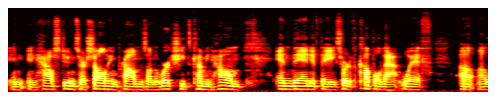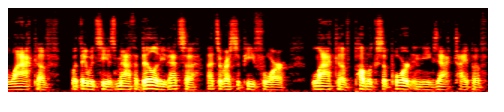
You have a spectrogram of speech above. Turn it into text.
in, in how students are solving problems on the worksheets coming home. And then if they sort of couple that with a, a lack of what they would see as math ability, that's a that's a recipe for lack of public support in the exact type of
